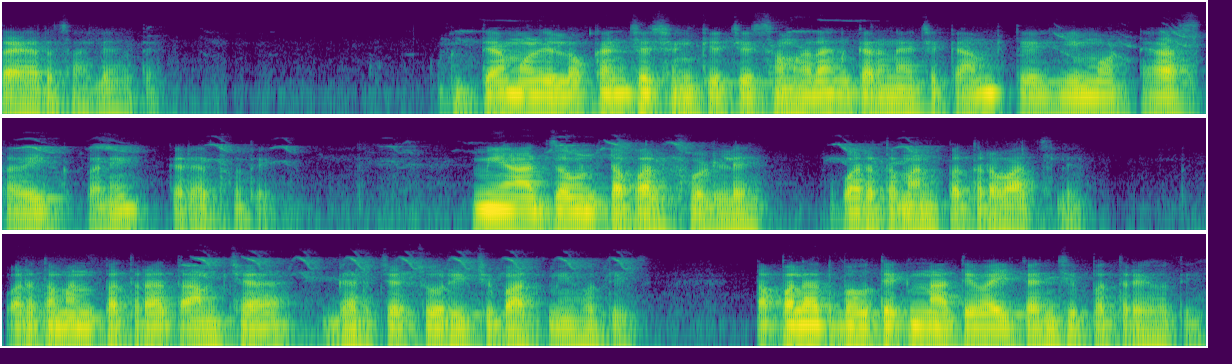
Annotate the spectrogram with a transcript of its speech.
तयार झाल्या होत्या. त्यामुळे लोकांच्या शंकेचे समाधान करण्याचे काम तेही मोठ्या वास्तविकपणे करत होते. मी आज जाऊन टपाल फोडले वर्तमानपत्र वाचले. वर्तमानपत्रात आमच्या घरच्या चोरीची बातमी होतीच टपालात बहुतेक नातेवाईकांची पत्रे होती.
